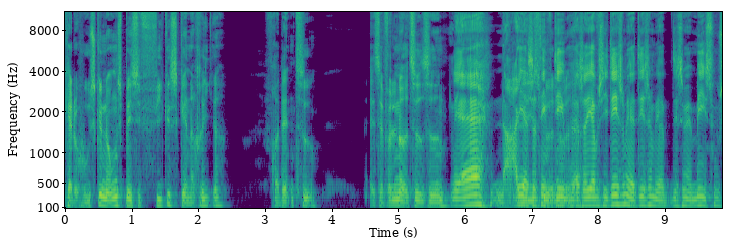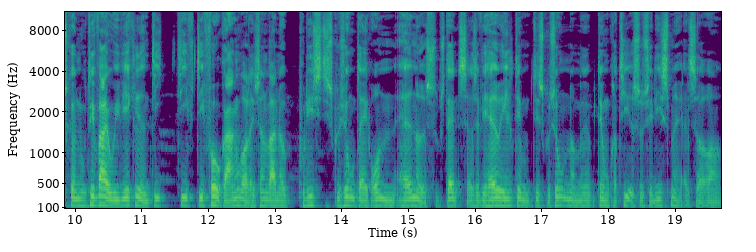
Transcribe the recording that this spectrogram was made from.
Kan du huske nogle specifikke skænderier fra den tid? Selvfølgelig noget tid siden. Ja, nej, altså, det, det, altså jeg vil sige, det som, jeg, det, som jeg, det som jeg mest husker nu, det var jo i virkeligheden de de, de få gange, hvor der sådan var noget politisk diskussion, der i grunden havde noget substans. Altså vi havde jo hele dem, diskussionen om øh, demokrati og socialisme, altså og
